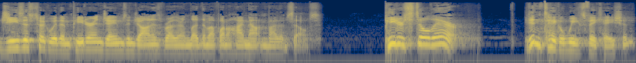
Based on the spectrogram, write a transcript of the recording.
Jesus took with him Peter and James and John, his brother, and led them up on a high mountain by themselves. Peter's still there. He didn't take a week's vacation.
